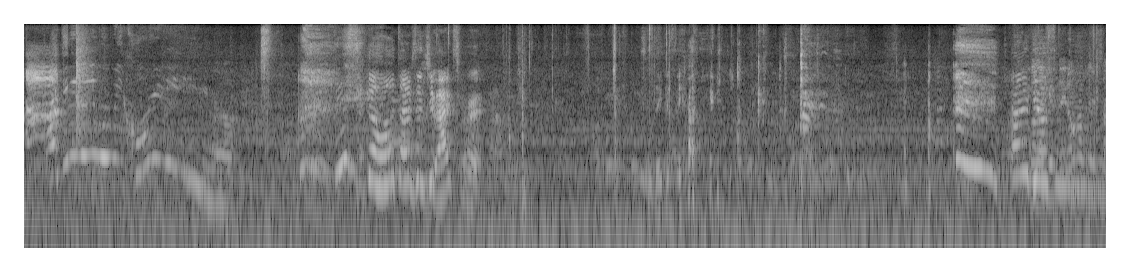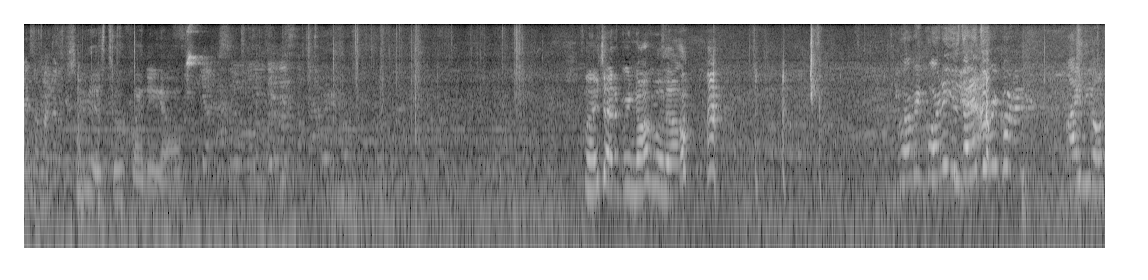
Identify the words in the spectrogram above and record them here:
I didn't know you were recording. This is the whole time since you asked for it. They can see how they look. Like, if they don't have your size, I'm not gonna She is too funny, y'all. You trying to be normal though? You were recording? You started to record? Ay, Dios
